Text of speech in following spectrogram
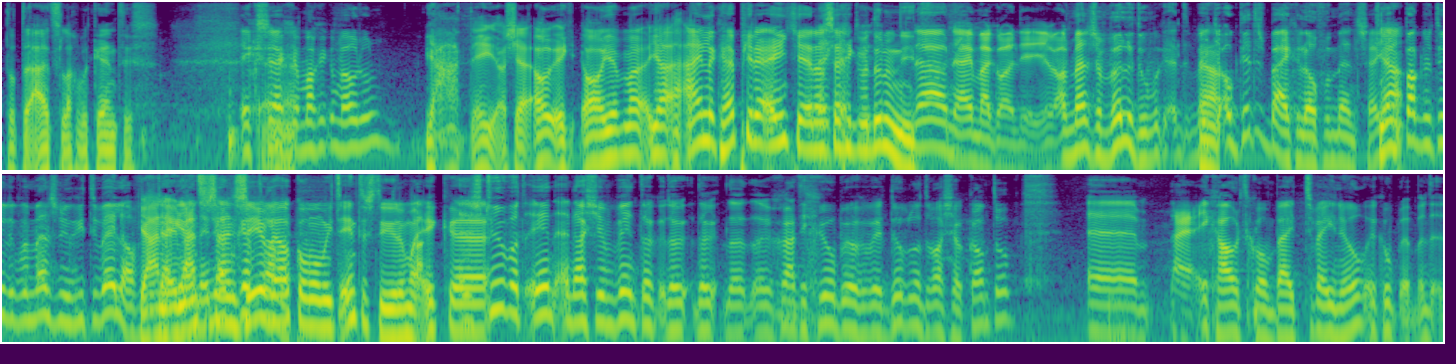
tot de uitslag bekend is. ik zeg, eh, mag ik hem wel doen? Ja, nee, als jij... Oh, ik, oh je hebt maar, ja, eindelijk heb je er eentje en dan zeg ik, we doen hem niet. Nou, nee, maar als mensen willen doen. Weet Ja. je, ook dit is bijgeloof van mensen. Hè? Ja. Je pakt natuurlijk bij mensen nu rituelen af. Ja, nee, zeggen, mensen zijn zeer welkom om iets in te sturen, maar ik... eh, stuur wat in en als je hem wint, dan, dan, dan, gaat die Grilburger weer dubbelen. Dat was jouw kant op. Ehm, nou ja, ik hou het gewoon bij 2-0. Ik hoop, het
